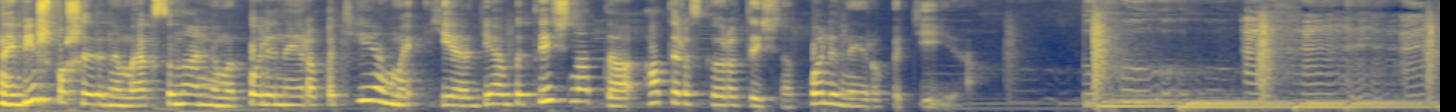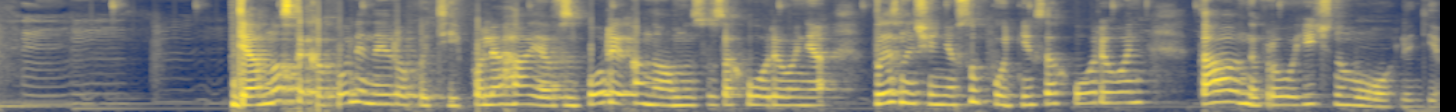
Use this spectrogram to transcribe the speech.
Найбільш поширеними аксональними полінейропатіями є діабетична та атеросклеротична полінейропатія. Діагностика полінейропатій полягає в зборі анамнезу захворювання, визначення супутніх захворювань та неврологічному огляді.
